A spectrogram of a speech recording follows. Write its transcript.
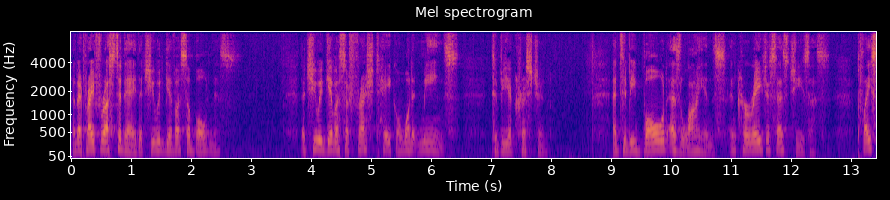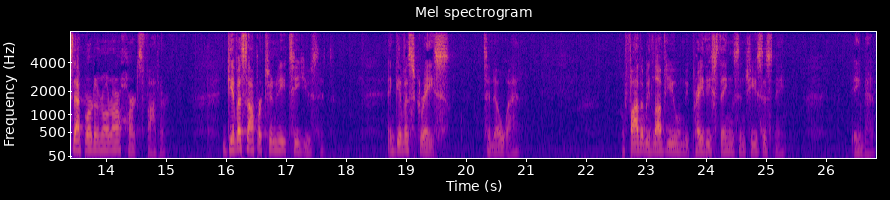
And I pray for us today that you would give us a boldness, that you would give us a fresh take on what it means to be a Christian, and to be bold as lions and courageous as Jesus. Place that burden on our hearts, Father. Give us opportunity to use it, and give us grace to know when. Father, we love you and we pray these things in Jesus' name. Amen.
